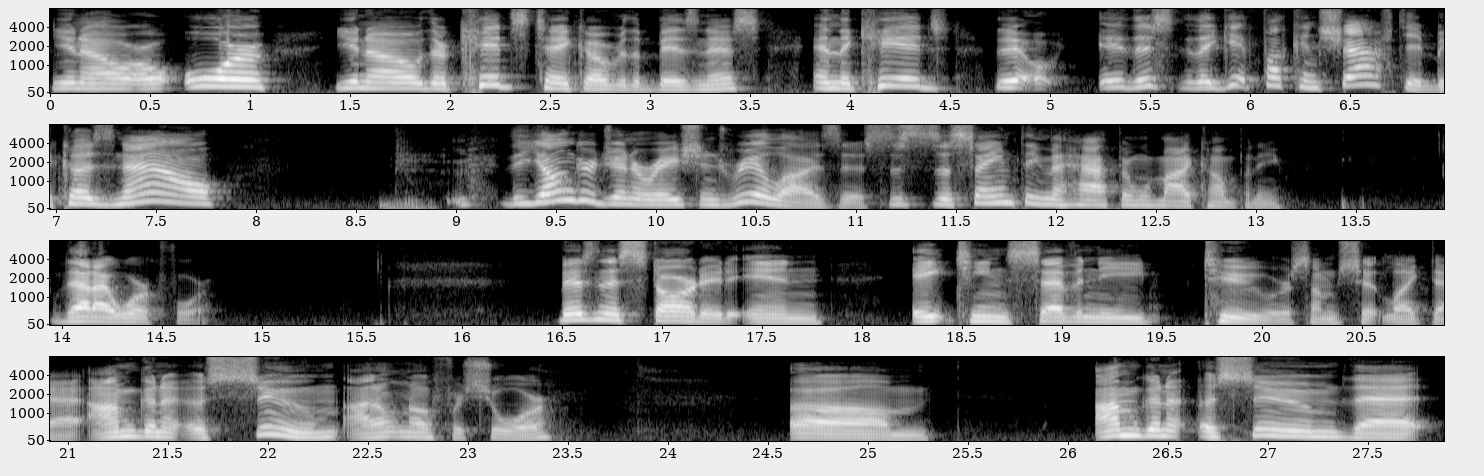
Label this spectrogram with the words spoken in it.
you know, or, or you know, their kids take over the business and the kids they, this they get fucking shafted because now the younger generations realize this. This is the same thing that happened with my company that I work for. Business started in 1872 or some shit like that. I'm going to assume, I don't know for sure. Um I'm going to assume that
